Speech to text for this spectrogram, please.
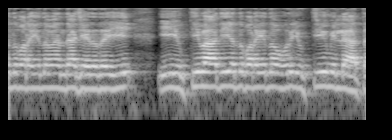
എന്ന് പറയുന്നവ എന്താ ചെയ്തത്? ഈ ഈ യുക്തിവാദി എന്ന് പറയുന്ന ഒരു യുക്തിയുമില്ലാത്ത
